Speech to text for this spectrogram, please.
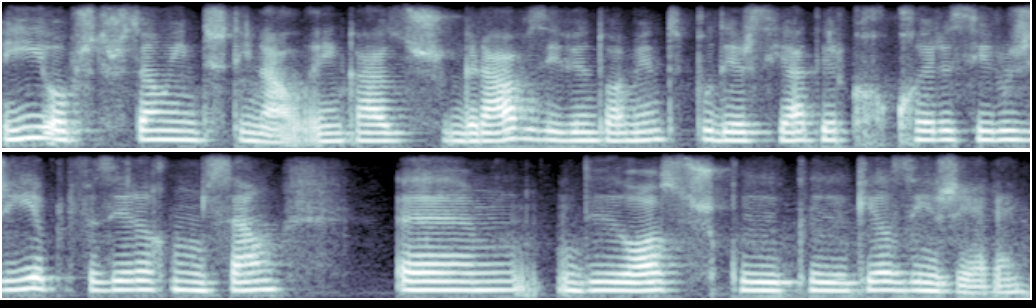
e obstrução intestinal. Em casos graves, eventualmente, poder-se-á ter que recorrer à cirurgia para fazer a remoção um, de ossos que, que, que, eles ingerem.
